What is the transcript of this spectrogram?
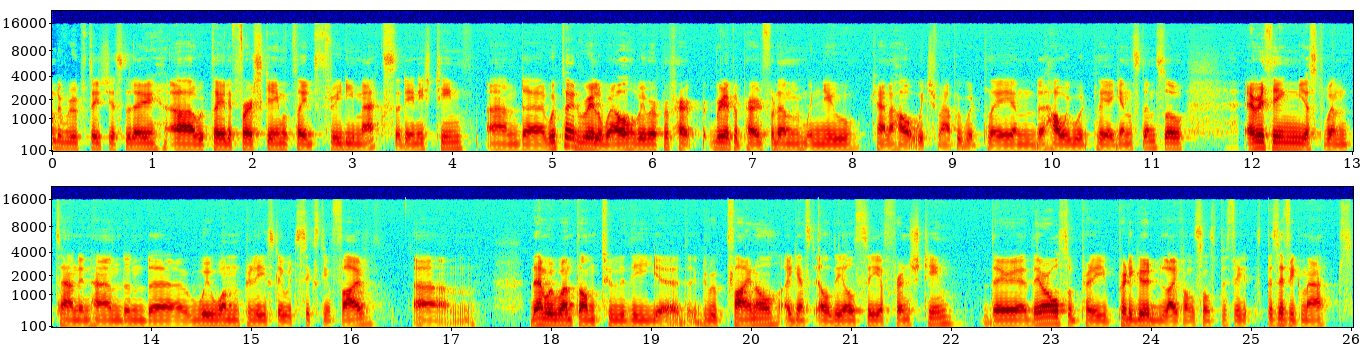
won the group stage yesterday. Uh, we played the first game. We played 3D Max, a Danish team, and uh, we played really well. We were prepared, really prepared for them. We knew kind of how which map we would play and how we would play against them. So everything just went hand in hand, and uh, we won pretty easily with 16-5. Um, then we went on to the, uh, the group final against LDLC, a French team. They're they're also pretty pretty good, like on some specific specific maps.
